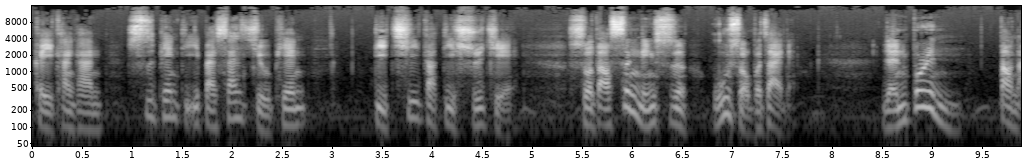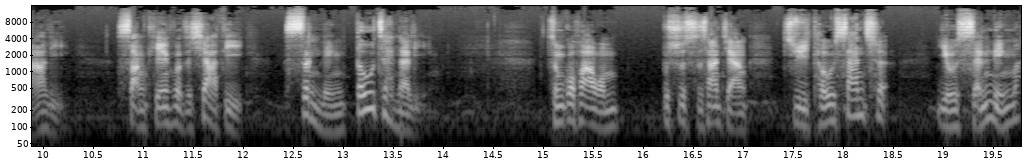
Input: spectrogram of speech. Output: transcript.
可以看看诗篇第一百三十九篇第七到第十节，说到圣灵是无所不在的，人不论到哪里，上天或者下地，圣灵都在那里。中国话我们不是时常讲举头三尺有神灵吗？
